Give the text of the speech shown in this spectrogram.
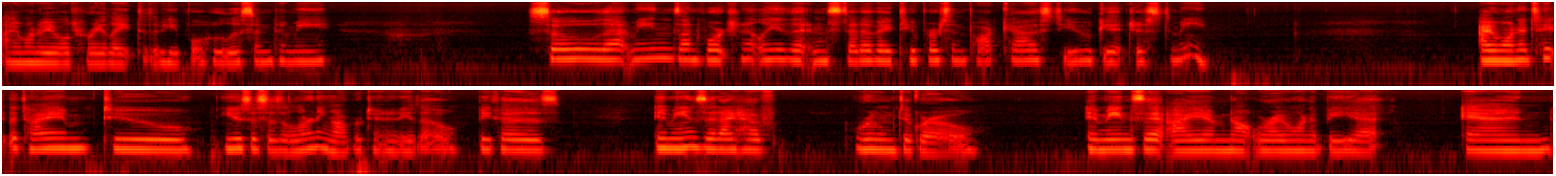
I want to be able to relate to the people who listen to me. So that means, unfortunately, that instead of a two person podcast, you get just me. I want to take the time to use this as a learning opportunity, though, because it means that I have room to grow. It means that I am not where I want to be yet. And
